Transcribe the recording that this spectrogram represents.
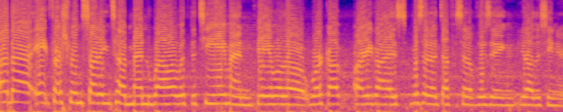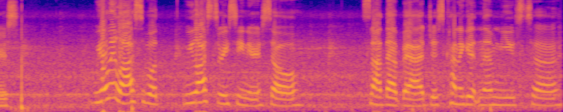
are the eight freshmen starting to mend well with the team and be able to work up? Are you guys, was it a deficit of losing your other seniors? We only lost about we lost three seniors, so it's not that bad. Just kind of getting them used to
